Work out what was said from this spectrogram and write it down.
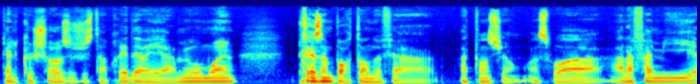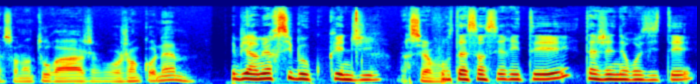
quelque chose juste après, derrière. Mais au moins, très important de faire attention à soi, à la famille, à son entourage, aux gens qu'on aime. Eh bien, merci beaucoup, Kenji, Merci à vous, pour ta sincérité, ta générosité.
